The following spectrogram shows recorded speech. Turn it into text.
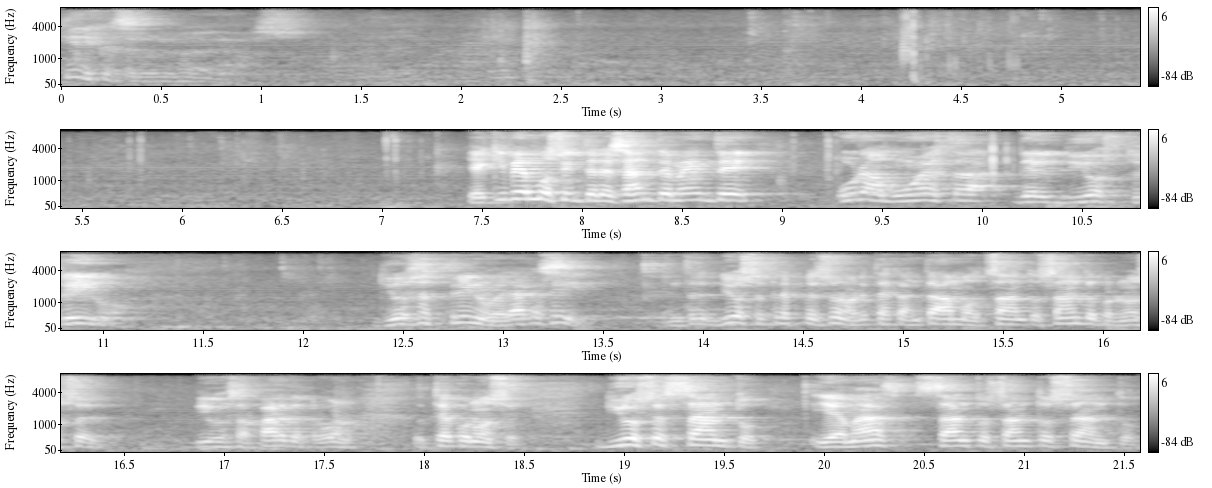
Tienes que ser un hijo de Dios. Y aquí vemos interesantemente una muestra del Dios trino. Dios es trino, ¿verdad que sí? entre Dios es tres personas. Ahorita cantábamos santo, santo, pero no sé, digo esa parte, pero bueno, usted conoce. Dios es santo y además santo, santo, santo.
